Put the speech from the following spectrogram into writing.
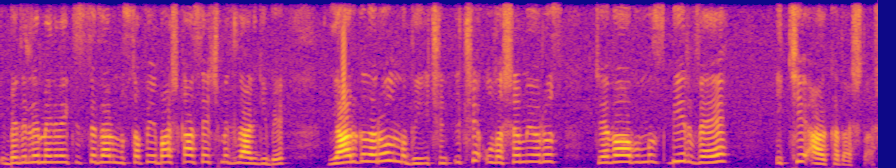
belirlememek istediler. Mustafa'yı başkan seçmediler gibi. Yargılar olmadığı için 3'e ulaşamıyoruz. Cevabımız 1 ve 2 arkadaşlar.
